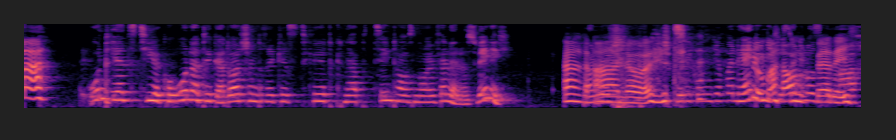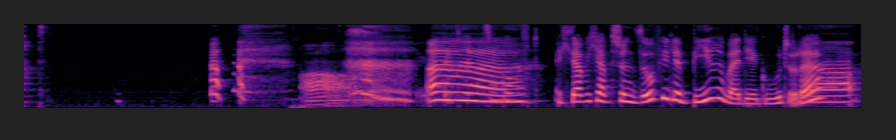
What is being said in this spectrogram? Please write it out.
Und jetzt hier, Corona-Ticker. Deutschland registriert knapp 10.000 neue Fälle. Das ist wenig. Ach, Warte, Arnold. Entschuldigung, ich habe mein Handy nicht lautlos gemacht. Oh, Ah, Zukunft. ich glaube, ich habe schon so viele Biere bei dir gut, oder? Ja,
